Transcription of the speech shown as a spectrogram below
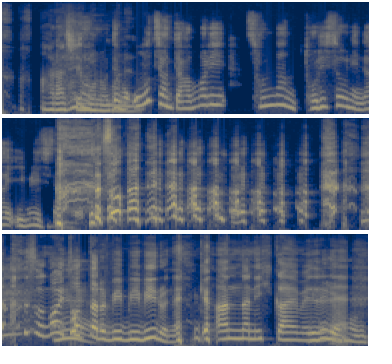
嵐どうだろうでも、おーちゃんってあんまりそんなん取りそうにないイメージだ、そうだね。すごい取ったらビビビるね。あんなに控えめでね。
